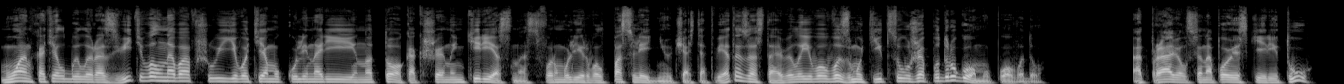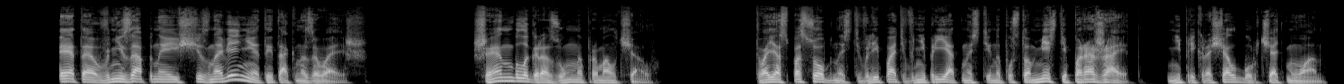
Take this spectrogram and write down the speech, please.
Муан хотел было развить волновавшую его тему кулинарии, но то, как Шен интересно сформулировал последнюю часть ответа, заставило его возмутиться уже по другому поводу. «Отправился на поиски Риту? Это внезапное исчезновение ты так называешь?» Шен благоразумно промолчал. Твоя способность влипать в неприятности на пустом месте поражает», — не прекращал бурчать Муан.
